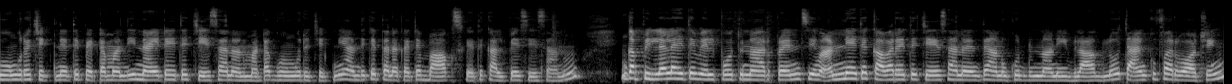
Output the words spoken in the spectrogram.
గోంగూర చట్నీ అయితే పెట్టమంది. నైట్ అయితే చేశాను అనమాట గోంగూర చట్నీ. అందుకే తనకైతే బాక్స్కి అయితే కలిపేసేసాను. ఇంకా పిల్లలు అయితే వెళ్ళిపోతున్నారు ఫ్రెండ్స్. అన్నీ అయితే కవర్ అయితే చేశానైతే అనుకుంటున్నాను ఈ వ్లాగ్లో. థ్యాంక్ యూ ఫర్ వాచింగ్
